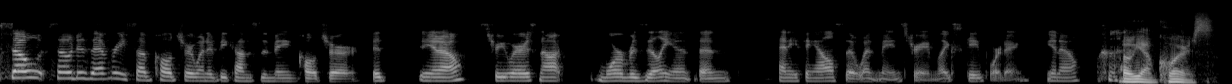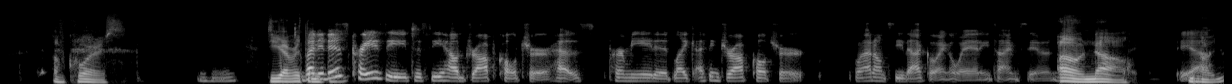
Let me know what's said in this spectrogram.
so so does every subculture when it becomes the main culture. It's you know, streetwear is not more resilient than anything else that went mainstream, like skateboarding. You know. oh yeah of course of course Mhm. do you ever think But it is crazy to see how drop culture has permeated. Like I think drop culture. Well, I don't see that going away anytime soon. oh no yeah. no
